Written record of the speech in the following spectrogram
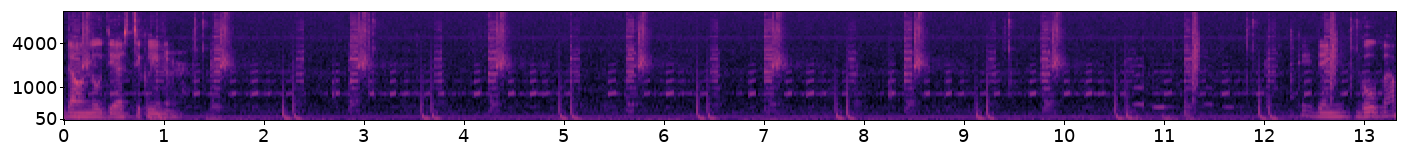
download the SD cleaner then go back.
